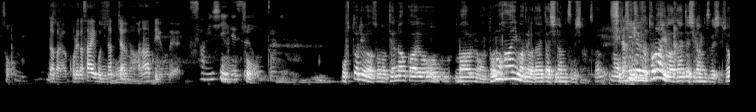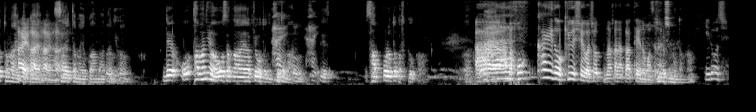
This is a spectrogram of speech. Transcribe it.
そう。だからこれが最後になっちゃうのかなっていうので。寂しいです、うん本当に。お二人はその展覧会を回るのは、どの範囲までは大体しらみつぶしなんですか？聞いてると、都内は大体しらみつぶしでしょ？都内とか、い埼玉、横浜あたりは。うんでお、たまには大阪や京都に行くこともある。うんはい。で札幌とか福岡？は。ああ、まあ、北海道、九州はちょっとなかなか手伸ばせない。広島とか？広島、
